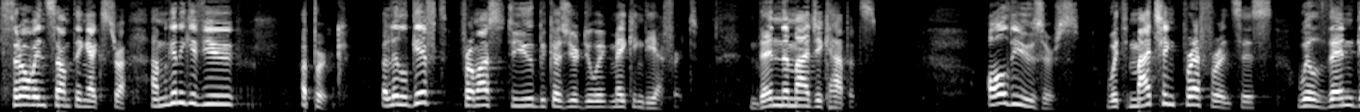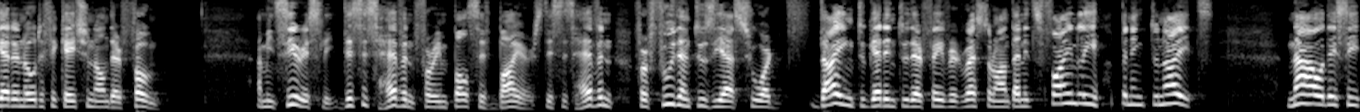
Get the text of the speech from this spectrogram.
throw in something extra. I'm going to give you a perk a little gift from us to you because you're doing, making the effort. Then the magic happens. All the users with matching preferences will then get a notification on their phone. I mean, seriously, this is heaven for impulsive buyers. This is heaven for food enthusiasts who are dying to get into their favorite restaurant, and it's finally happening tonight. Now they see,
